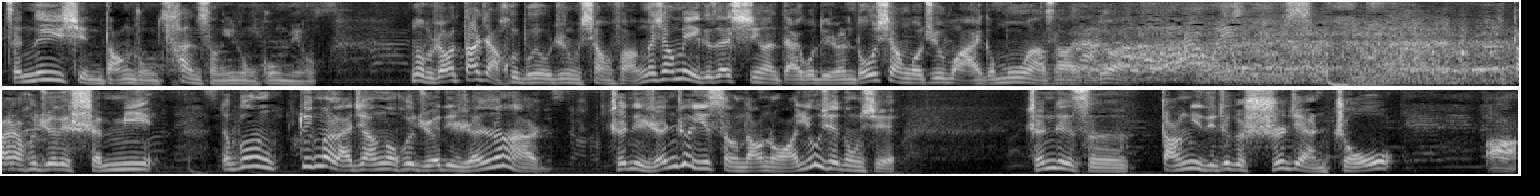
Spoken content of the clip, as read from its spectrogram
在内心当中产生一种共鸣。我不知道大家会不会有这种想法？我想每个在西安待过的人都想过去挖一个墓啊啥的，对吧？大家会觉得神秘，但更对我来讲，我会觉得人啊，真的人这一生当中啊，有些东西真的是当你的这个时间轴啊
